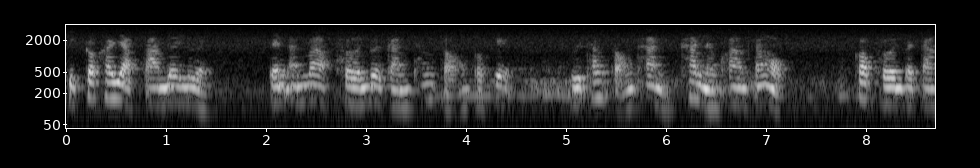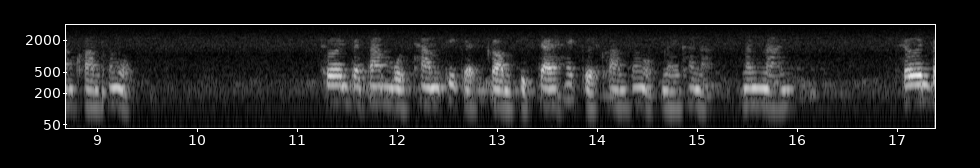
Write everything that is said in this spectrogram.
จิตก็ขยับตามเรื่อยๆ เป็นอันว่าเพลินด้วยกันทั้งสองประเภทหรือทั้งสองขั้นขั้นหนึ่งความสงบ ก็เพลินไปตามความสงบเพลินไปตามบทธรรมที่จะกล่อมจิตใจให้เกิดความสงบในขณะนั้นๆเพลินไป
